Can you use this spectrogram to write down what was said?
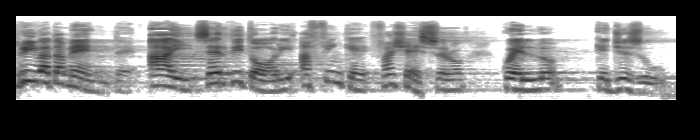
privatamente ai servitori affinché facessero quello che Gesù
